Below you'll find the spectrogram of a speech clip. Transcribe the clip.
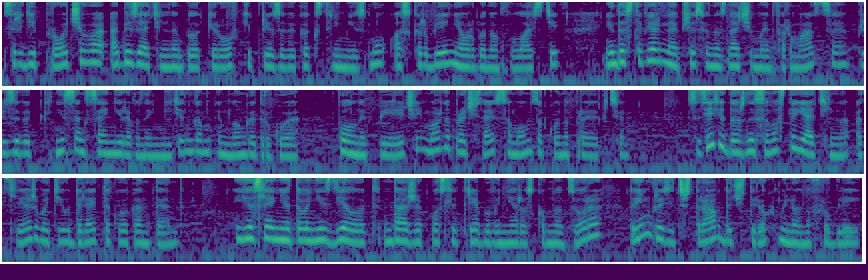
Среди прочего, обязательные блокировки, призывы к экстремизму, оскорбления органов власти, недостоверная общественно значимая информация, призывы к несанкционированным митингам и многое другое – Полный перечень можно прочитать в самом законопроекте. Соцсети должны самостоятельно отслеживать и удалять такой контент. Если они этого не сделают даже после требования Роскомнадзора, то им грозит штраф до 4 миллионов рублей.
